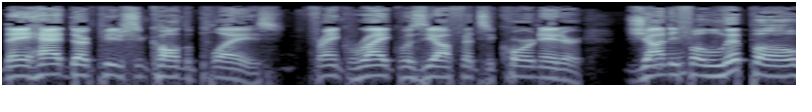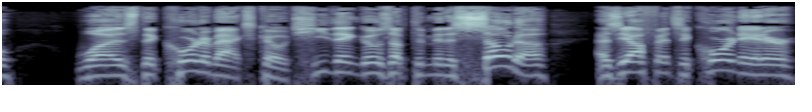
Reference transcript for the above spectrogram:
they had Doug Pederson call the plays. Frank Reich was the offensive coordinator. John Mm-hmm. DeFilippo was the quarterbacks coach. He then goes up to Minnesota as the offensive coordinator,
